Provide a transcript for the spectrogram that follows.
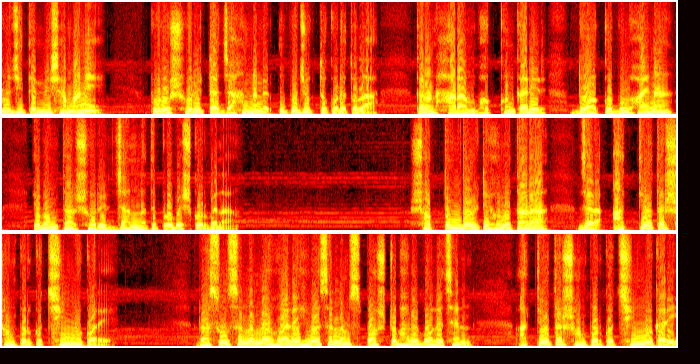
রুজিতে মেশা মানে পুরো শরীরটা জাহান্নামের উপযুক্ত করে তোলা, কারণ হারাম ভক্ষণকারীর দোয়া কবুল হয় না এবং তার শরীর জান্নাতে প্রবেশ করবে না। সপ্তম দলটি হল তারা যারা আত্মীয়তার সম্পর্ক ছিন্ন করে। রাসুল সাল্লাহু আলহি ওয়াসাল্লাম স্পষ্টভাবে বলেছেন, আত্মীয়তার সম্পর্ক ছিন্নকারী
